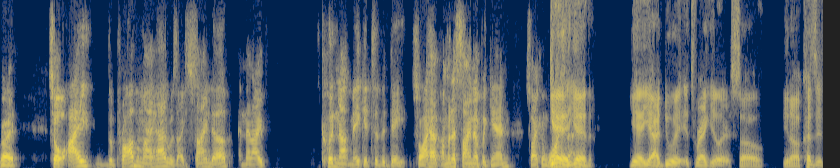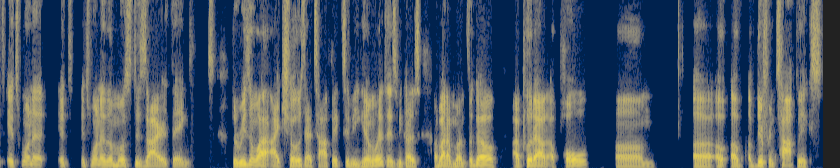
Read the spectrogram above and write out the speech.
Right. So I the problem I had was I signed up and then I could not make it to the date. So I have I'm gonna sign up again so I can watch. Yeah, that. yeah, yeah, yeah. I do it. It's regular, so you know, because it's it's one of it's it's one of the most desired things. The reason why I chose that topic to begin with is because about a month ago I put out a poll um, uh, of, of different topics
